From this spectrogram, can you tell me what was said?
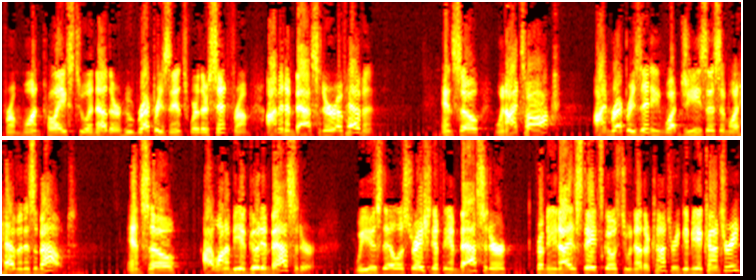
from one place to another who represents where they're sent from. I'm an ambassador of heaven. And so when I talk, I'm representing what Jesus and what heaven is about. And so I want to be a good ambassador. We use the illustration if the ambassador from the United States goes to another country, give me a country.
